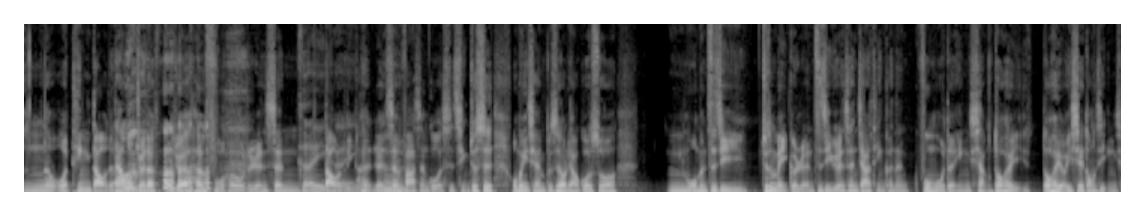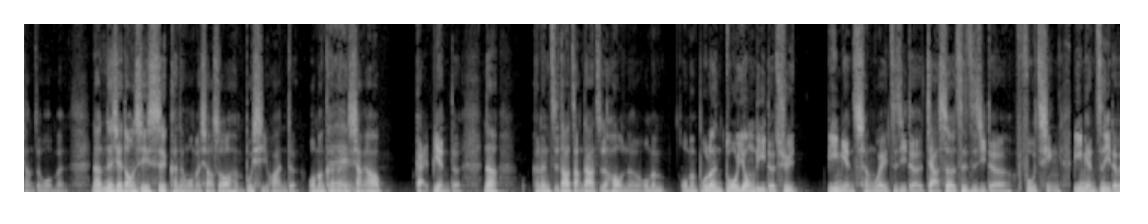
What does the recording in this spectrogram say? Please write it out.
嗯，我听到的，但是我觉得 我觉得很符合我的人生 道理，很人生发生过的事情。就是我们以前不是有聊过说，嗯，我们自己就是每个人自己原生家庭可能父母的影响，都会都会有一些东西影响着我们。那那些东西是可能我们小时候很不喜欢的，我们可能想要改变的。那可能直到长大之后呢，我们。我们不论多用力的去避免成为自己的假设是自己的父亲，避免自己的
